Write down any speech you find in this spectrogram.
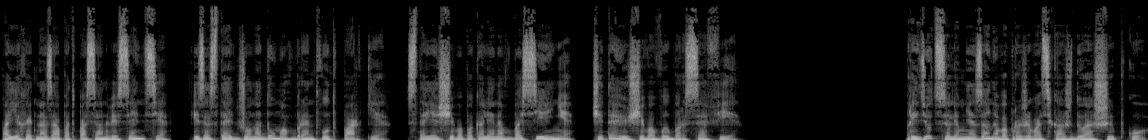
поехать на запад по Сан-Висенте и застать Джона дома в Брентвуд-парке, стоящего по колено в бассейне, читающего выбор Софи. Придется ли мне заново проживать каждую ошибку?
